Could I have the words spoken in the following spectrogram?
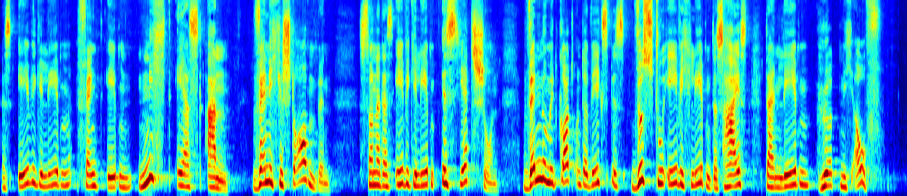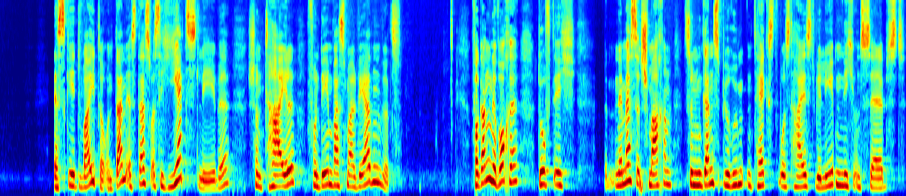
Das ewige Leben fängt eben nicht erst an, wenn ich gestorben bin, sondern das ewige Leben ist jetzt schon. Wenn du mit Gott unterwegs bist, wirst du ewig leben. Das heißt, dein Leben hört nicht auf. Es geht weiter. Und dann ist das, was ich jetzt lebe, schon Teil von dem, was mal werden wird. Vergangene Woche durfte ich eine Message machen zu einem ganz berühmten Text, wo es heißt, wir leben nicht uns selbst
